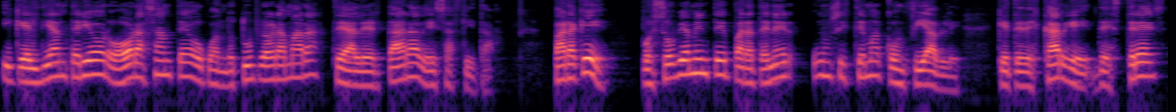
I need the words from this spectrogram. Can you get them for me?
y que el día anterior o horas antes o cuando tú programaras te alertara de esa cita. ¿Para qué? Pues obviamente para tener un sistema confiable, que te descargue de estrés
